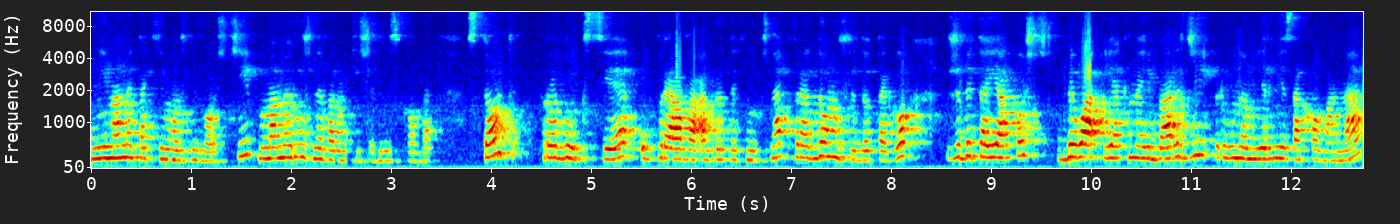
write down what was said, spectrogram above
nie mamy takiej możliwości, bo mamy różne warunki środowiskowe. Stąd produkcję, uprawa agrotechniczna, która dąży do tego, żeby ta jakość była jak najbardziej równomiernie zachowana,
